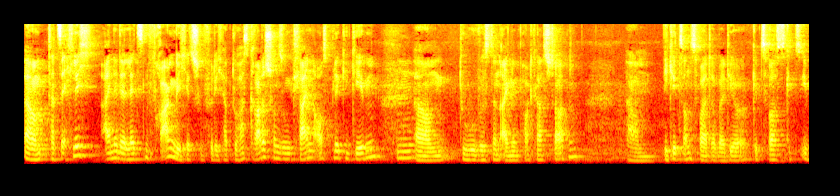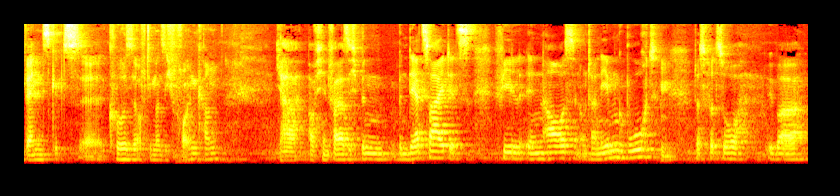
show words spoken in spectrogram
Ähm, tatsächlich eine der letzten Fragen, die ich jetzt schon für dich habe. Du hast gerade schon so einen kleinen Ausblick gegeben. Mhm. Ähm, du wirst deinen eigenen Podcast starten. Ähm, wie geht es sonst weiter bei dir? Gibt es was? Gibt es Events? Gibt es äh, Kurse, auf die man sich freuen kann? Ja, auf jeden Fall. Also ich bin, bin derzeit jetzt viel in-house, in Unternehmen gebucht. Mhm. Das wird so über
